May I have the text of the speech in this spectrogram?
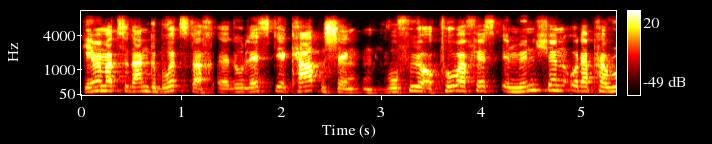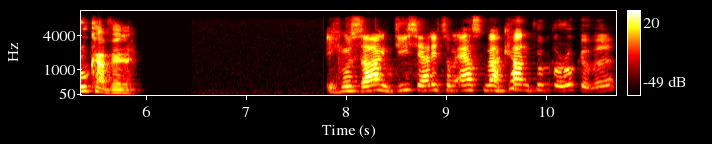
Gehen wir mal zu deinem Geburtstag. Äh, du lässt dir Karten schenken. Wofür? Oktoberfest in München oder Perukaville? Ich muss sagen, dieses Jahr hatte ich zum ersten Mal Karten für Perukaville.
